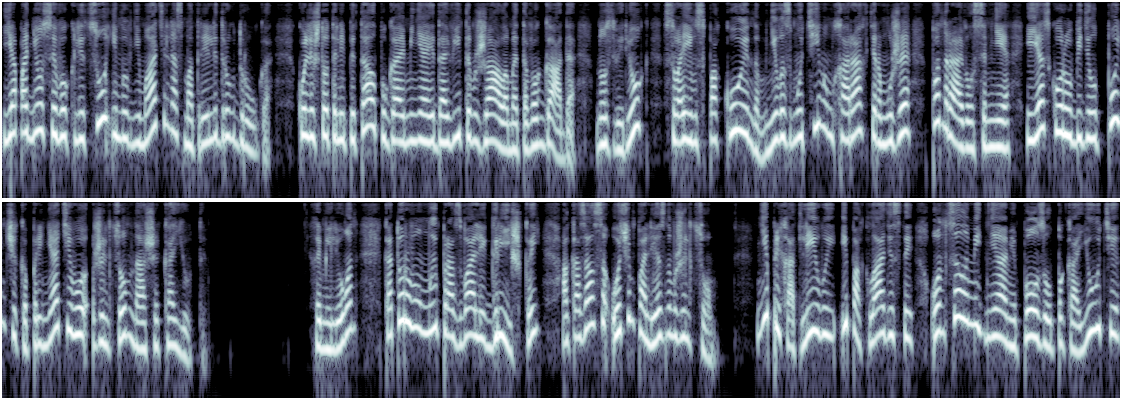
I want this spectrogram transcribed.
Я поднес его к лицу, и мы внимательно осмотрели друг друга. Коля что-то лепетал, пугая меня ядовитым жалом этого гада, но зверек своим спокойным, невозмутимым характером уже понравился мне, и я скоро убедил Пончика принять его жильцом нашей каюты. Хамелеон, которого мы прозвали Гришкой, оказался очень полезным жильцом. Неприхотливый и покладистый, он целыми днями ползал по каюте,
